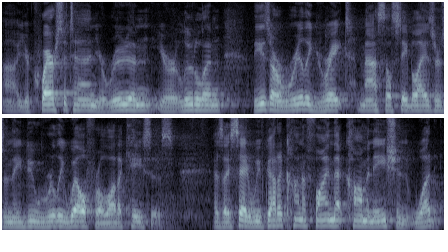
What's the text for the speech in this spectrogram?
Uh, your quercetin, your rutin, your lutein, these are really great mast cell stabilizers and they do really well for a lot of cases. As I said, we've got to kind of find that combination. What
